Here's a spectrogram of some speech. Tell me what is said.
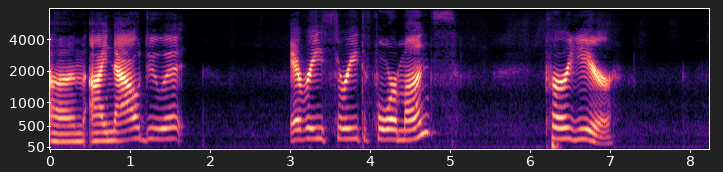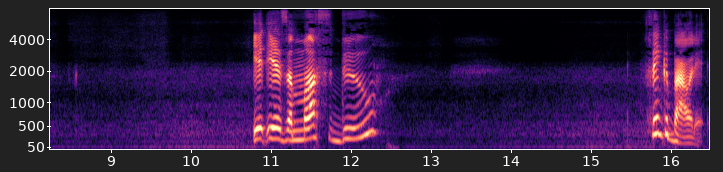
Um, I now do it every three to four months per year. It is a must do. Think about it.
